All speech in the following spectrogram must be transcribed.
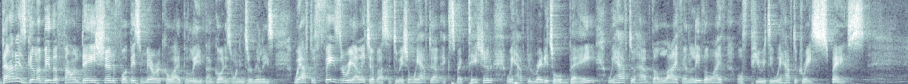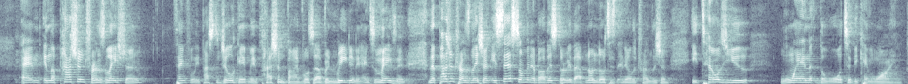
That is going to be the foundation for this miracle, I believe, that God is wanting to release. We have to face the reality of our situation. We have to have expectation. We have to be ready to obey. We have to have the life and live the life of purity. We have to create space and in the Passion Translation, thankfully, Pastor Joel gave me a Passion Bible, so I've been reading it. It's amazing. In the Passion Translation, it says something about this story that I've not noticed in any other translation. It tells you when the water became wine.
